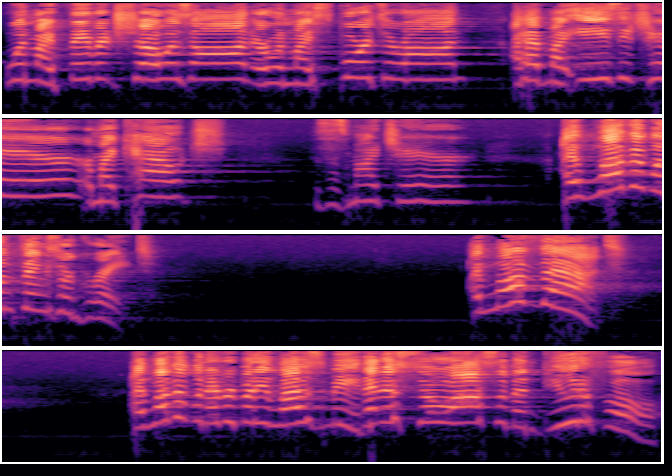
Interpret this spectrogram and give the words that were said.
when my favorite show is on or when my sports are on. I have my easy chair or my couch. This is my chair. I love it when things are great. I love that. I love it when everybody loves me. That is so awesome and beautiful.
